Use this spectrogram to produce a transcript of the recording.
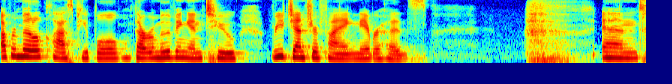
upper middle class people that were moving into regentrifying neighborhoods. And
